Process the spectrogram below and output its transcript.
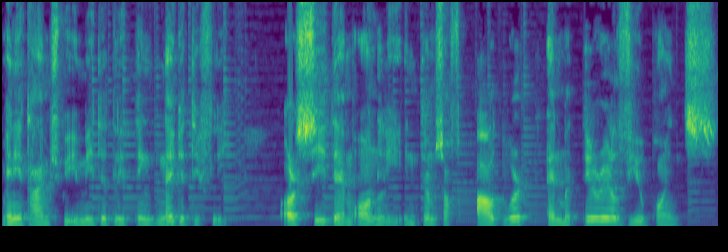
Many times we immediately think negatively or see them only in terms of outward and material viewpoints.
